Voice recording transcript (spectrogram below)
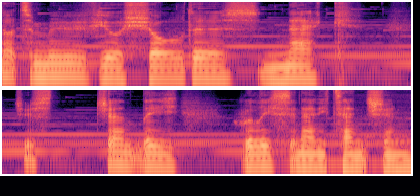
Start to move your shoulders, neck, just gently releasing any tension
